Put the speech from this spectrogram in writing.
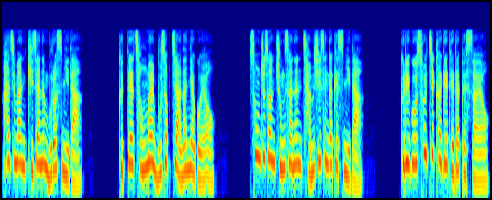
하지만 기자는 물었습니다. 그때 정말 무섭지 않았냐고요. 송주선 중사는 잠시 생각했습니다. 그리고 솔직하게 대답했어요.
